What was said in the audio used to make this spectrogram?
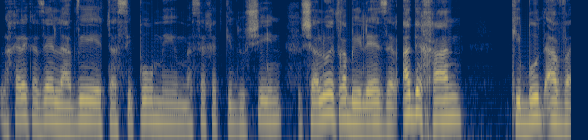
לחלק הזה להביא את הסיפור ממסכת קידושין. שאלו את רבי אליעזר, עד היכן כיבוד אב ואם?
